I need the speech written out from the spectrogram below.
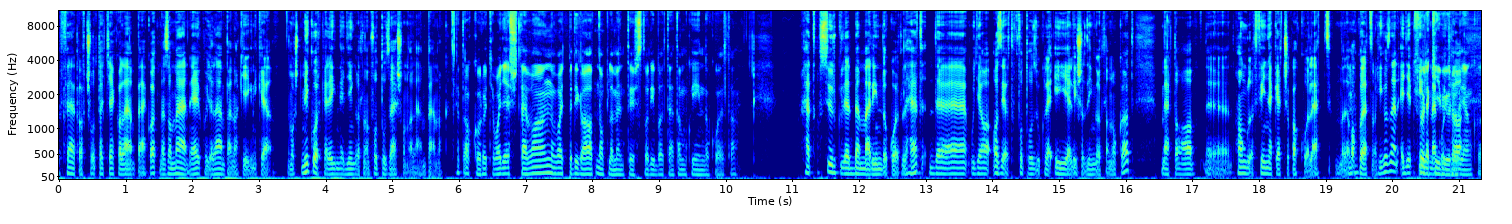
felkapcsoltatják a lámpákat, mert ez a mániájuk, hogy a lámpának égni kell. Most mikor kell égni egy ingatlan fotózáson a lámpának? Hát akkor, hogyha vagy este van, vagy pedig a naplementés sztoriba, tehát amikor indokolta. Hát a szürkületben már indokolt lehet, de ugye azért fotózzuk le éjjel is az ingatlanokat, mert a e, hangulatfényeket csak akkor, látsz, Mhm. akkor látszanak igazán. Egyébként Főleg meg, hogyha, ilyenkor.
